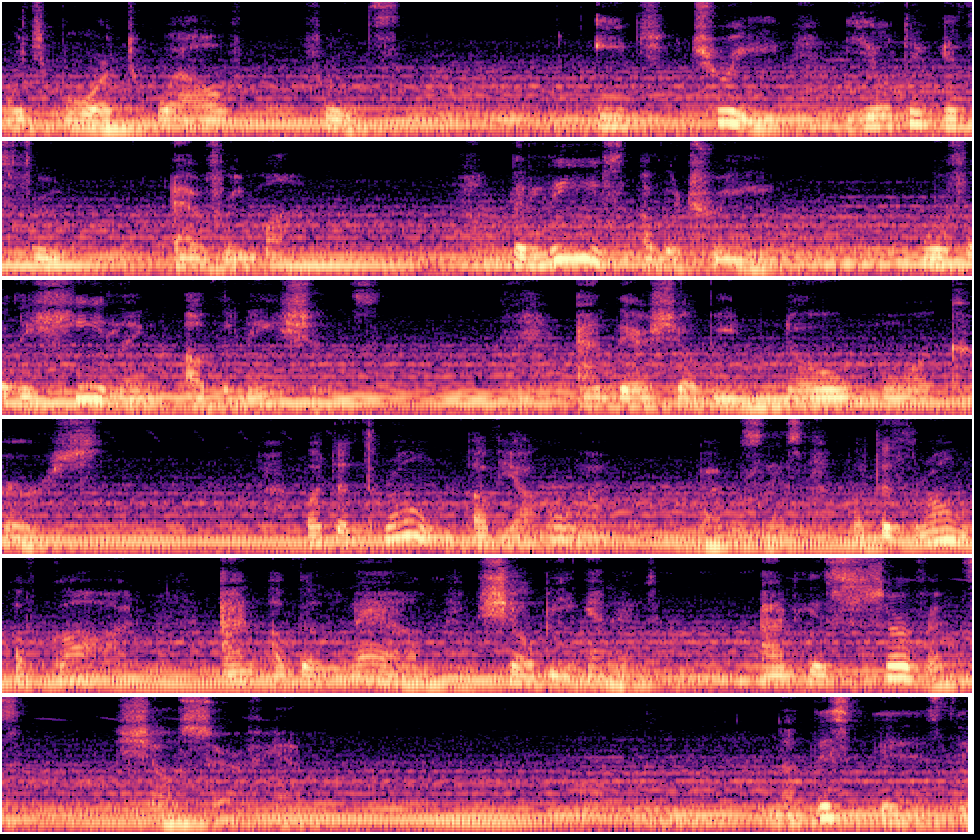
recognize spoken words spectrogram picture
which bore twelve fruits each tree yielding its fruit every month. The leaves of the tree were for the healing of the nations, and there shall be no more curse. But the throne of Yahuwah, Bible says, but the throne of God and of the Lamb shall be in it, and his servants shall serve him. Now this is the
